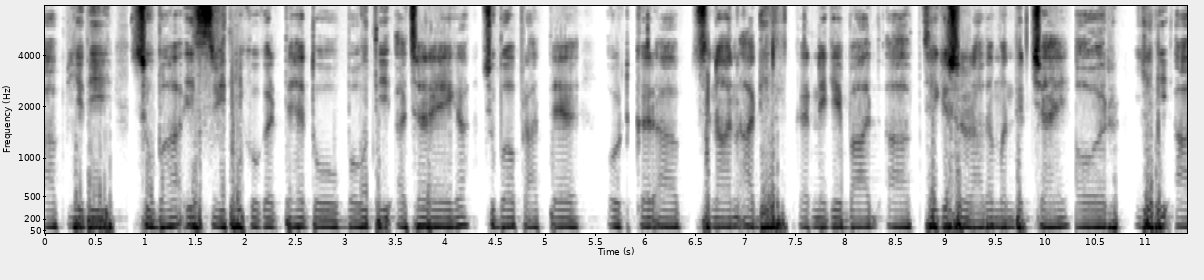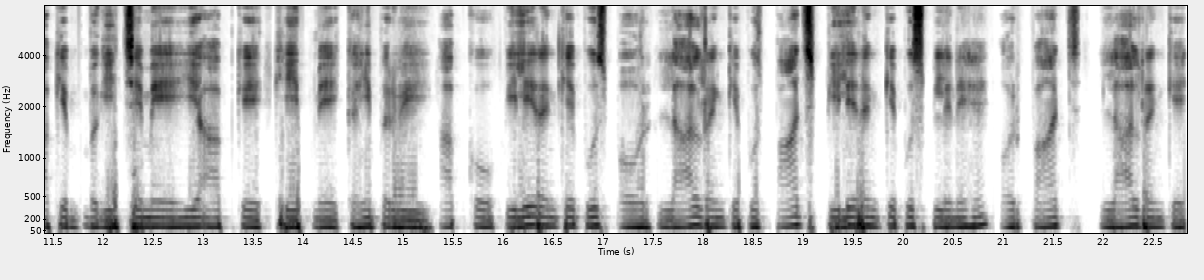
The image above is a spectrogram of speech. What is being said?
आप यदि सुबह इस विधि को करते हैं तो बहुत ही अच्छा रहेगा। सुबह प्रातः उठकर आप स्नान आदि करने के बाद आप श्री कृष्ण राधा मंदिर जाएँ और यदि आपके बगीचे में या आपके खेत में कहीं पर भी आपको पीले रंग के पुष्प और लाल रंग के पुष्प, पाँच पीले रंग के पुष्प लेने हैं और पाँच लाल रंग के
